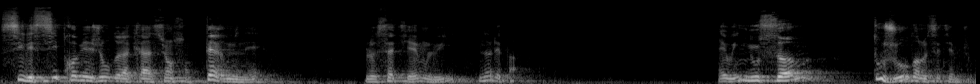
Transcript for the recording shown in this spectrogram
si les six premiers jours de la création sont terminés, le septième, lui, ne l'est pas. Et oui, nous sommes toujours dans le septième jour.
